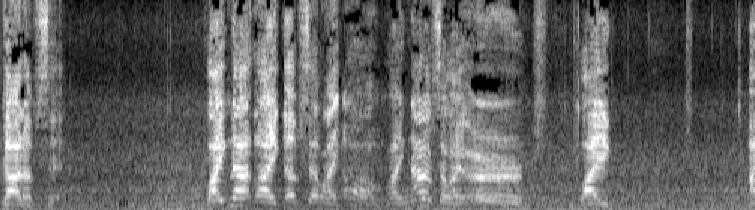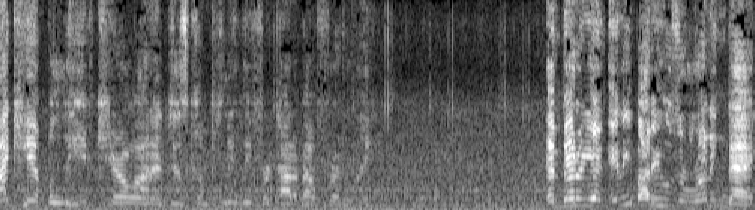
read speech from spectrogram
got upset. Like not like upset, like oh, like not upset, like er, like I can't believe Carolina just completely forgot about Fred Lane. And better yet, anybody who's a running back,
